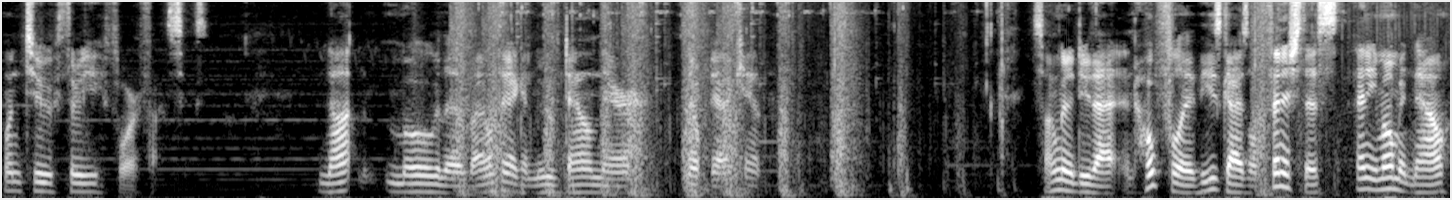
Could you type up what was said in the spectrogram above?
One, two, three, four, five, six. Not Mogilev. I don't think I can move down there. Nope, yeah, I can't. So I'm going to do that, and hopefully these guys will finish this any moment now.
